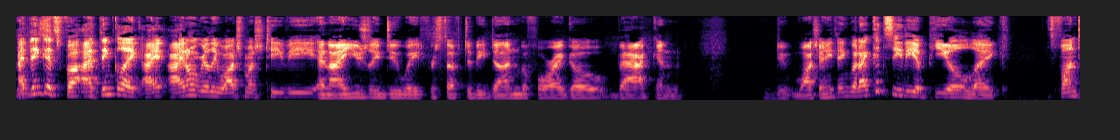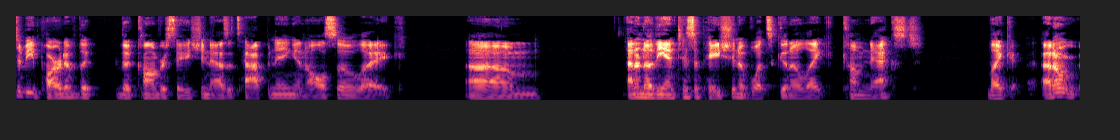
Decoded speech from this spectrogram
I think it's fun. I think like I I don't really watch much TV, and I usually do wait for stuff to be done before I go back and do watch anything. But I could see the appeal. Like it's fun to be part of the the conversation as it's happening, and also like, um, I don't know the anticipation of what's gonna like come next. Like I don't.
